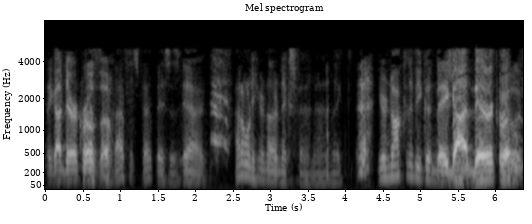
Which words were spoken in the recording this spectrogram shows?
They got Derrick Rose though. Bad for fan bases. Yeah, I don't want to hear another Knicks fan, man. Like you're not going to be good. They got year. Derrick Rose.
